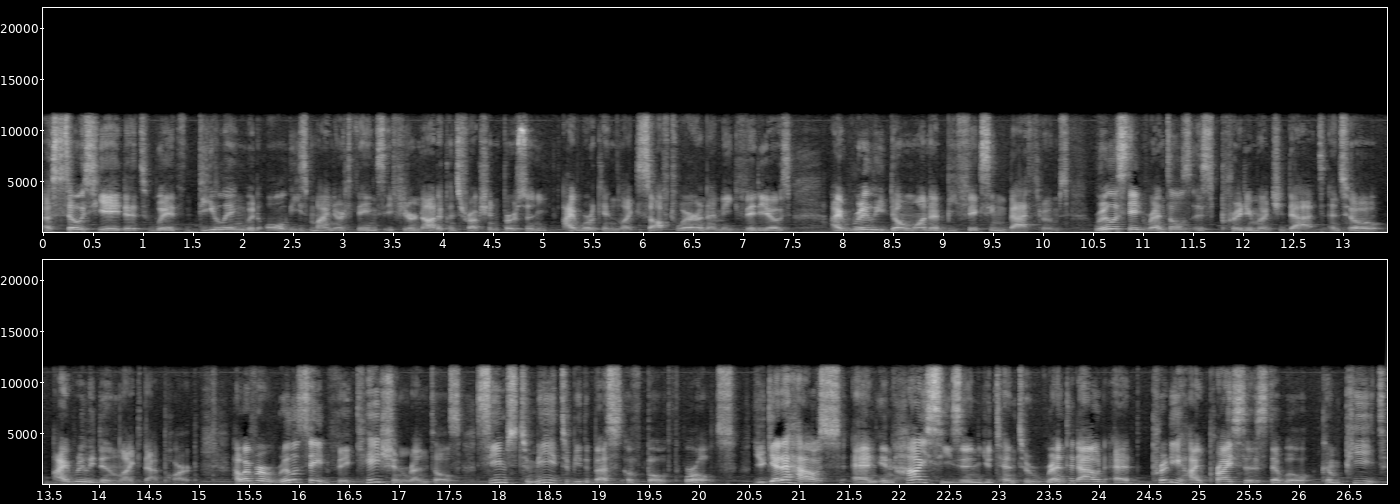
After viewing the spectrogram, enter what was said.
associated with dealing with all these minor things if you're not a construction person, I work in like software and I make videos. I really don't want to be fixing bathrooms. Real estate rentals is pretty much that. And so I really didn't like that part. However, real estate vacation rentals seems to me to be the best of both worlds. You get a house and in high season, you tend to rent it out at pretty high prices that will compete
